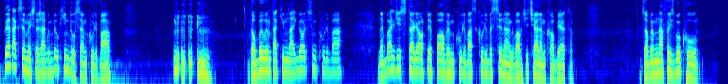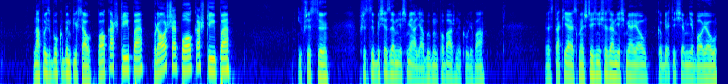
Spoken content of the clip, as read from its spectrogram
w ogóle tak sobie myślę, że jakbym był Hindusem, kurwa. to byłbym takim najgorszym, kurwa. Najbardziej stereotypowym, kurwa, skurwysynem, gwałcicielem kobiet. Co bym na Facebooku... Na Facebooku bym pisał Pokaż cipę, proszę pokaż cipę. I wszyscy... Wszyscy by się ze mnie śmiali, a byłbym poważny, kurwa. Jest tak jest, mężczyźni się ze mnie śmieją, kobiety się mnie boją,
